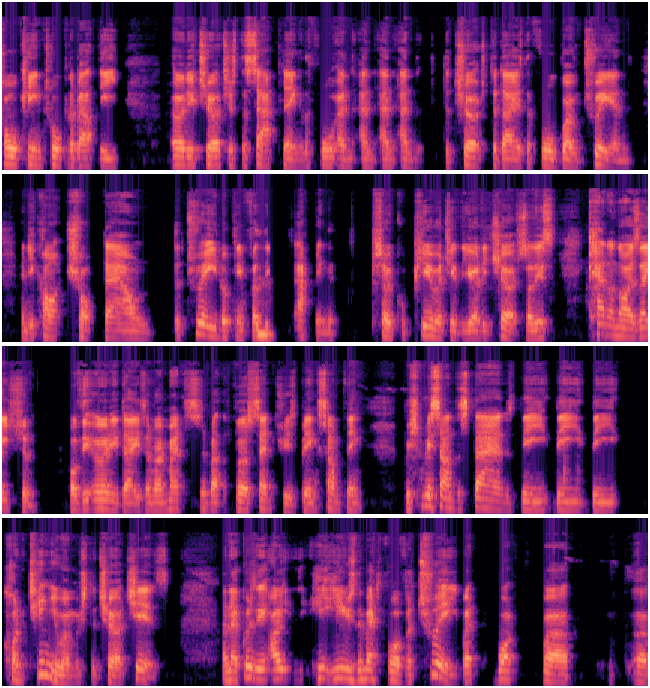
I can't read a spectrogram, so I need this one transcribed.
Tolkien talking about the early church is the sapling, the full, and, and, and, and the church today is the full grown tree, and, and you can't chop down the tree looking for the sapling, the so called purity of the early church. So, this canonization of the early days and romanticism about the first century as being something which misunderstands the, the, the continuum which the church is. And of course, he, I, he used the metaphor of a tree, but what uh, uh,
